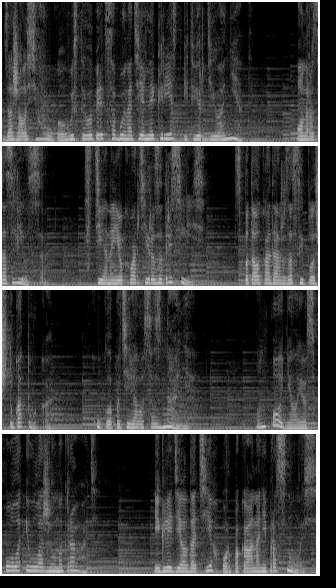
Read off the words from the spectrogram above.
Зажалась в угол, выставила перед собой нательный крест и твердила «нет». Он разозлился. Стены ее квартиры затряслись. С потолка даже засыпалась штукатурка. Кукла потеряла сознание. Он поднял ее с пола и уложил на кровать. И глядел до тех пор, пока она не проснулась.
